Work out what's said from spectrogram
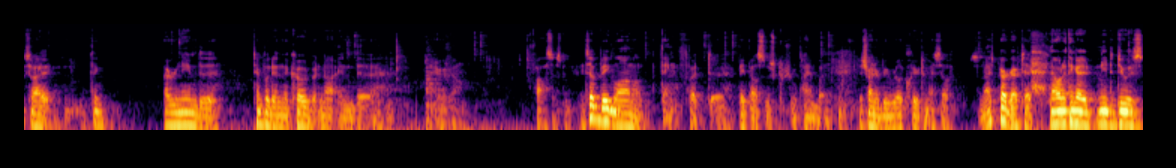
So I think I renamed the template in the code, but not in the, there we go, file system. It's a big, long thing, but uh, PayPal subscription plan button. Just trying to be real clear to myself. So nice paragraph text. Now what I think I need to do is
